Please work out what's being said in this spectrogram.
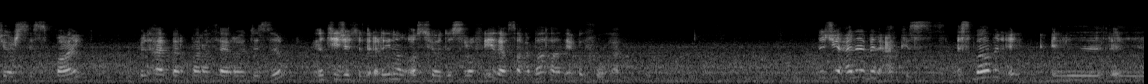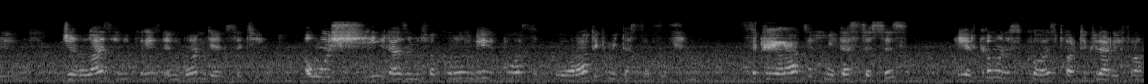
jersey spine بال hyperparathyroidism نتيجة ال renal osteodystrophy إذا صعبة هذه عفوها نجي على بالعكس أسباب ال generalized increase in bone density أول شيء لازم تفكرون به هو sclerotic metastasis sclerotic metastasis هي ال commonest cause particularly from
